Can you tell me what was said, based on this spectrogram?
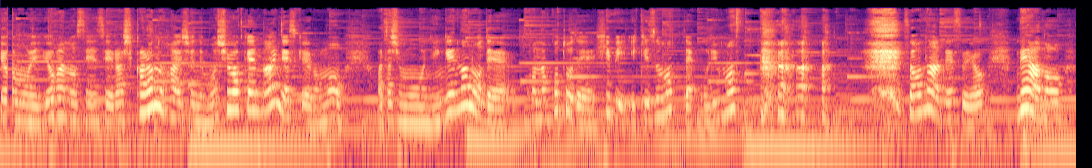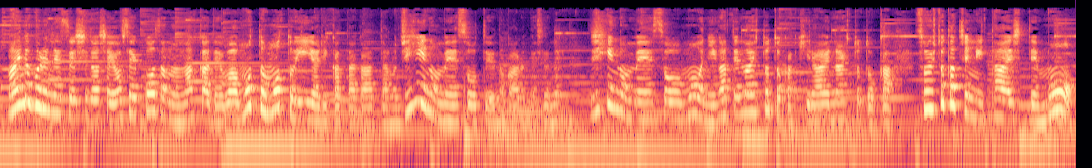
今日もヨガの先生らしからぬ配信で申し訳ないんですけれども私も人間なのでこんなことで日々行き詰まっております。そうなんですよ。であのマインドフルネス指導者養成講座の中ではもっともっといいやり方があってあの慈悲の瞑想っていうのがあるんですよね。慈悲の瞑想も苦手な人とか嫌いな人とかそういう人たちに対しても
